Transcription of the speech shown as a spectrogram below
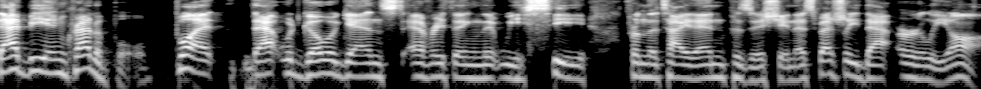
That'd be incredible. but that would go against everything that we see from the tight end position, especially that early on.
